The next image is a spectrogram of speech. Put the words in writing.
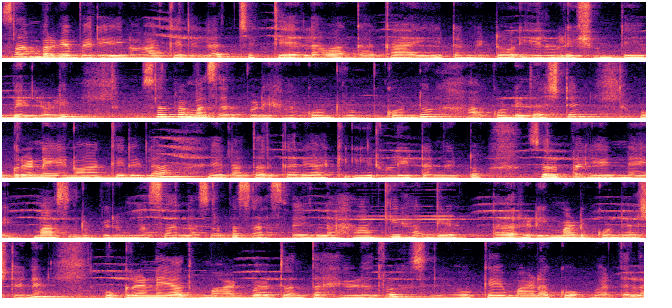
ಸಾಂಬಾರಿಗೆ ಬೇರೆ ಏನೂ ಹಾಕಿರಲಿಲ್ಲ. ಚಕ್ಕೆ, ಲವಂಗ, ಕಾಯಿ, ಟೊಮೆಟೊ, ಈರುಳ್ಳಿ, ಶುಂಠಿ, ಬೆಳ್ಳುಳ್ಳಿ. ಸ್ವಲ್ಪ ಮಸಾಲೆ ಪುಡಿ ಹಾಕ್ಕೊಂಡು ರುಬ್ಕೊಂಡು ಹಾಕ್ಕೊಂಡಿದ್ದಷ್ಟೇ ಒಗ್ಗರಣೆ ಏನೂ ಹಾಕಿರಲಿಲ್ಲ. ಎಲ್ಲ ತರಕಾರಿ ಹಾಕಿ, ಈರುಳ್ಳಿ, ಟೊಮೆಟೊ, ಸ್ವಲ್ಪ ಎಣ್ಣೆ, ಮಸ್, ರುಬ್ಬಿರೋ ಮಸಾಲ, ಸ್ವಲ್ಪ ಸಾಸಿವೆ ಎಲ್ಲ ಹಾಕಿ ಹಾಗೆ ರೆಡಿ ಮಾಡಿಕೊಂಡೆ ಅಷ್ಟೇ ಒಗ್ಗರಣೆ ಅದು ಮಾಡಬಾರ್ದು ಅಂತ ಹೇಳಿದ್ರು. ಸರಿ, ಓಕೆ ಮಾಡೋಕ್ಕೆ ಹೋಗ್ಬಾರ್ದಲ್ಲ.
